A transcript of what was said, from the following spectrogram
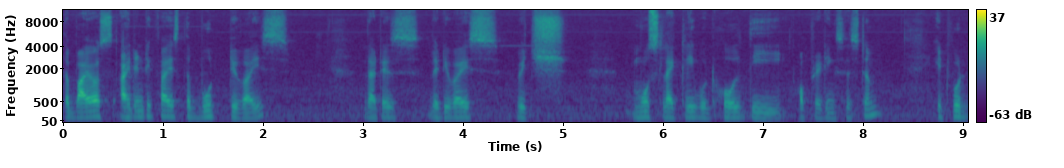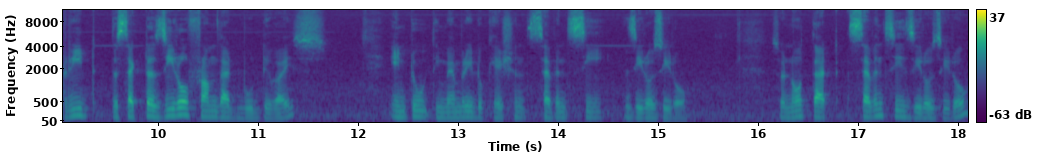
the BIOS identifies the boot device that is the device which most likely would hold the operating system. It would read the sector 0 from that boot device into the memory location 7C00. So, note that 7C00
